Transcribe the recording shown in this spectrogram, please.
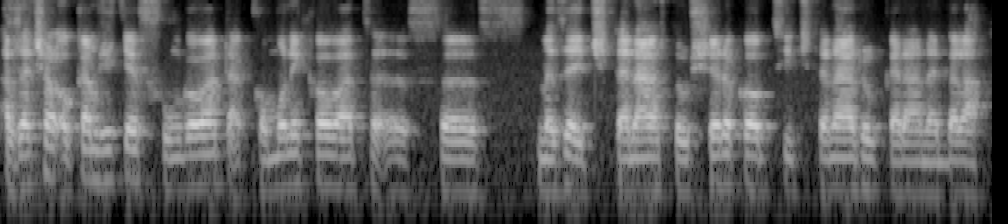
a začal okamžitě fungovat a komunikovat v, v mezi čtenář, tou širokou obcí čtenářů, která nebyla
